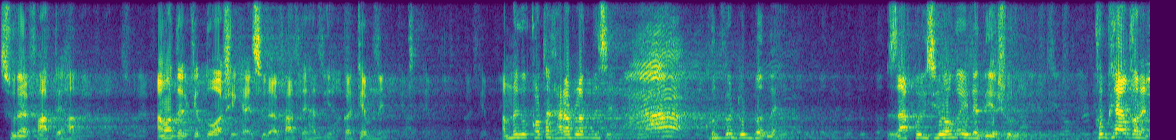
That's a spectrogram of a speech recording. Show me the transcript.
সুরায় ফাতেহা। আমাদেরকে দোয়া শিখায় সুরায় ফাতেহা দিয়ে। কয়, কেমনে? আপনাকে কথা খারাপ লাগতেছে? ডুববার নাই। যা কইছি হবে এটা দিয়ে শুরু। খুব খেয়াল করেন।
